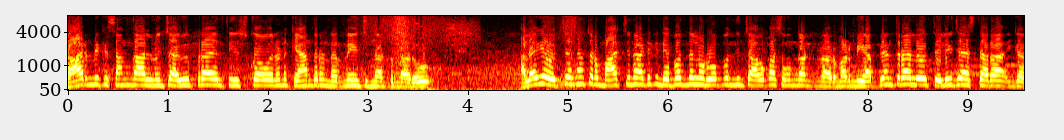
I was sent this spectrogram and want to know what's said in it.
కార్మిక సంఘాల నుంచి అభిప్రాయాలు తీసుకోవాలని కేంద్రం నిర్ణయించింది అంటున్నారు. అలాగే వచ్చే సంవత్సరం మార్చి నాటికి నిబంధనలు రూపొందించే అవకాశం ఉందంటున్నారు. మరి మీ అభ్యంతరాలు తెలియజేస్తారా? ఇంకా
